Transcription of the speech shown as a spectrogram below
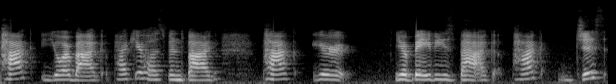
pack your bag, pack your husband's bag, pack your your baby's bag, pack just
